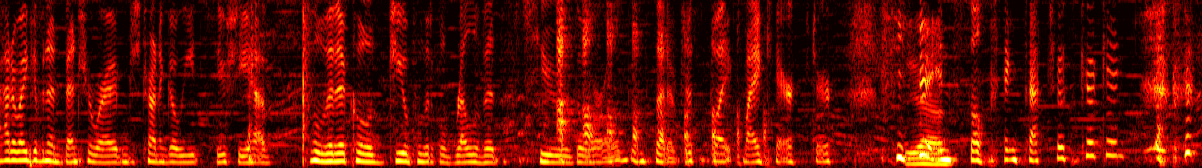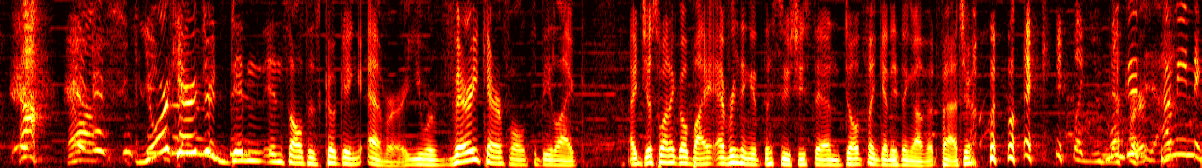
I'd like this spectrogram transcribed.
how do I give an adventure where I'm just trying to go eat sushi have political geopolitical relevance to the world instead of just like my character insulting Patrick's cooking? Your character didn't insult his cooking ever. You were very careful to be like, I just want to go buy everything at the sushi stand. Don't think anything of it, Fat Joe. like, like you Well, never. good. I mean,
